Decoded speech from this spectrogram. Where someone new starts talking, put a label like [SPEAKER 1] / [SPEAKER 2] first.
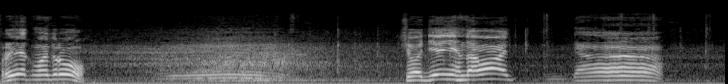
[SPEAKER 1] Привет, мой друг. Че, денег давать?
[SPEAKER 2] Да.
